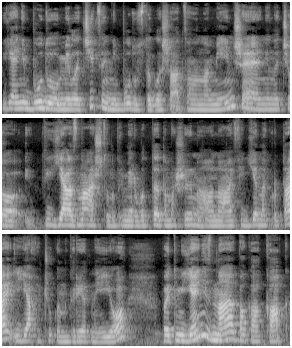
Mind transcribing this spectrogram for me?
я не буду мелочиться, не буду соглашаться на меньшее, ни на что. Я знаю, что, например, вот эта машина, она офигенно крутая, и я хочу конкретно ее, поэтому я не знаю пока как,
